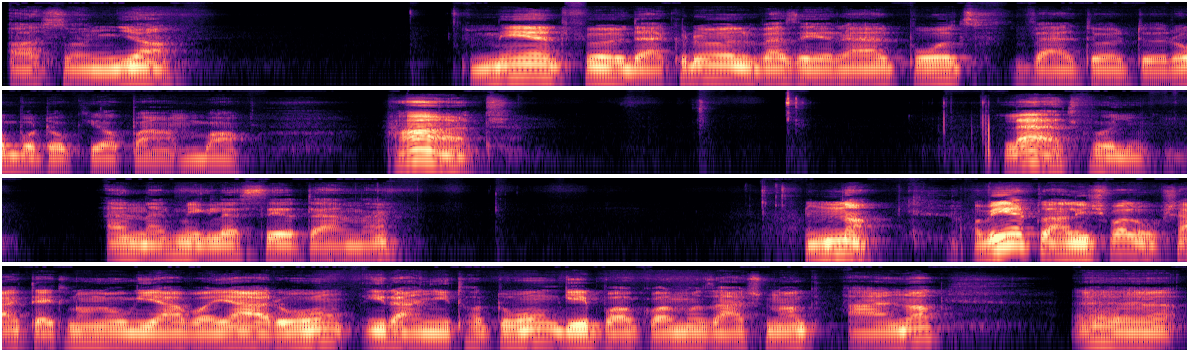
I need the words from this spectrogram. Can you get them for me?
Azt mondja, földekről vezérelt polc feltöltő robotok Japánba. Hát, lehet, hogy ennek még lesz értelme. Na, a virtuális valóság technológiával járó, irányítható gépalkalmazásnak állnak e,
